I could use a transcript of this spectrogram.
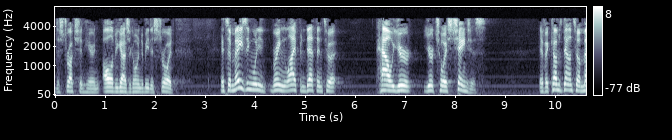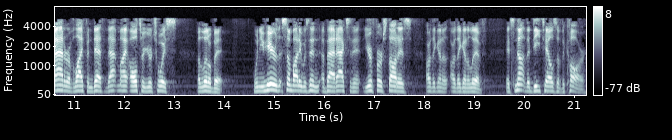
destruction here, and all of you guys are going to be destroyed. It's amazing when you bring life and death into it, how your your choice changes. If it comes down to a matter of life and death, that might alter your choice a little bit. When you hear that somebody was in a bad accident, your first thought is, are they to are they going to live? It's not the details of the car.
